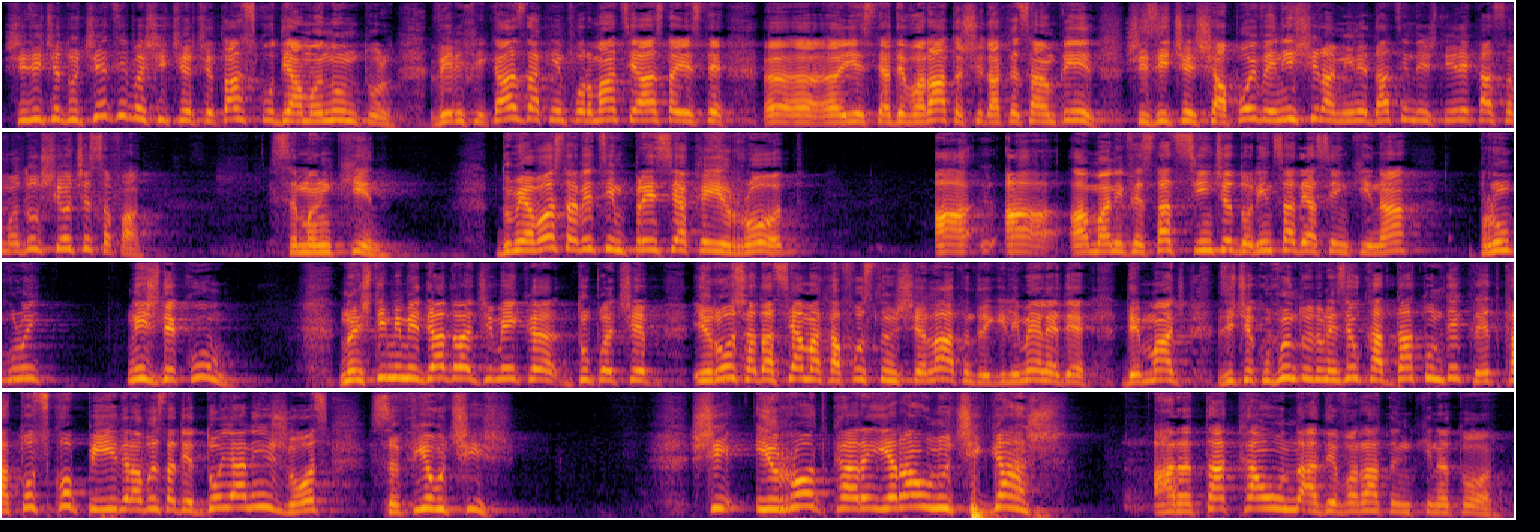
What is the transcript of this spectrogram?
Și zice, duceți-vă și cercetați cu deamănuntul. Verificați dacă informația asta este, uh, uh, uh, este adevărată și dacă s-a împlinit. Și zice, și apoi veniți și la mine, dați-mi de știre ca să mă duc și eu ce să fac? Să mă închin. Dumneavoastră aveți impresia că Irod a, a, a manifestat sincer dorința de a se închina pruncului? Nici de cum. Noi știm imediat, dragii mei, că după ce Iros și-a dat seama că a fost înșelat, între ghilimele, de, de magi, zice cuvântul lui Dumnezeu că a dat un decret ca toți copiii de la vârsta de 2 ani în jos să fie uciși. Și Irod, care era un ucigaș, arăta ca un adevărat închinător.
